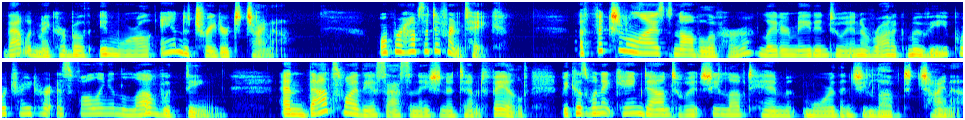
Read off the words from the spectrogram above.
That would make her both immoral and a traitor to China. Or perhaps a different take. A fictionalized novel of her, later made into an erotic movie, portrayed her as falling in love with Ding. And that's why the assassination attempt failed, because when it came down to it, she loved him more than she loved China.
